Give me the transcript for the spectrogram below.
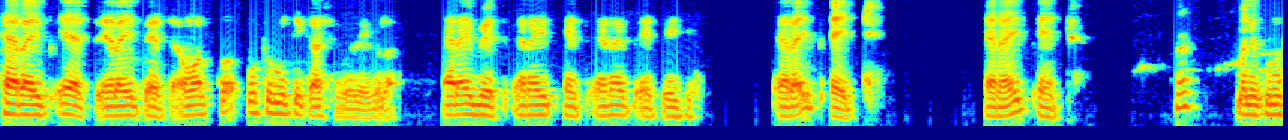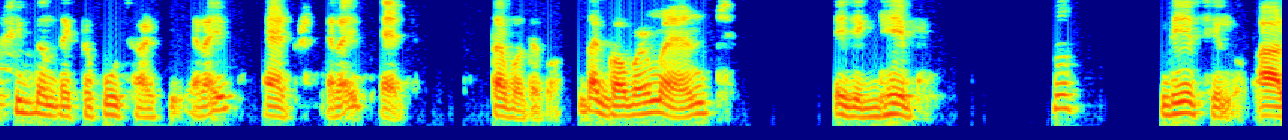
অ্যারাইভ এট অ্যারাইভ এট আমার তো অটোমেটিক আসে করে এগুলো। Arrive at arrive at arrive at এই যে। অ্যারাইভ এট অ্যারাইভ হ্যাঁ মানে কোনো সিদ্ধান্তে একটা পৌঁছা আর কি। অ্যারাইভ এট অ্যারাইভ এট তারপর দেখো দ্য গভর্নমেন্ট এই যে গেভ হুম, দিয়েছিল। আর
